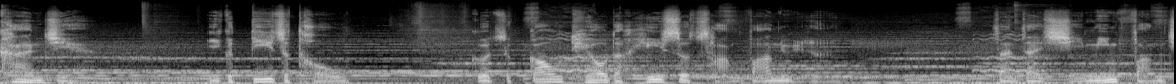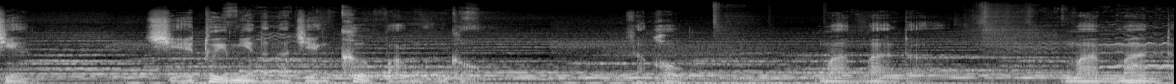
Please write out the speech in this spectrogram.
看见一个低着头、个子高挑的黑色长发女人，站在洗明房间斜对面的那间客房门口，然后慢慢的。慢慢的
